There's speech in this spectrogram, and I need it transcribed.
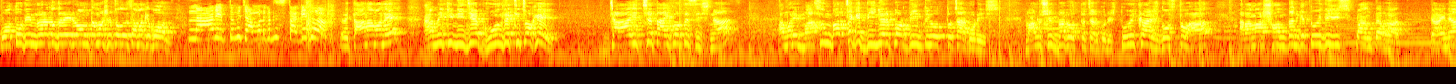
কতদিন ধরে তোদের এই রং তামাশা চলতেছে আমাকে বল। না রে তুমি যা মনে করছিস তাকে তো এই তা না মানে? আমি কি নিজে ভুল দেখছি চোখে? যা ইচ্ছে তাই করতেছিস, না? আমার এই মাসুম বাচ্চাকে দিনের পর দিন তুই অত্যাচার করিস, মানসিকভাবে অত্যাচার করিস। তুই খাস গোস্ত ভাত আর আমার সন্তানকে তুই দিস পান্তা ভাত, তাই না?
